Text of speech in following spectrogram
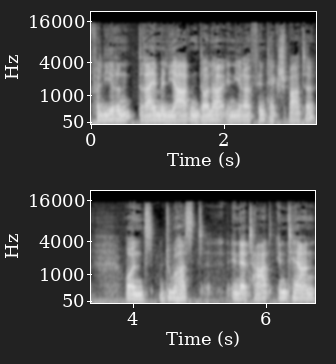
verlieren drei Milliarden Dollar in ihrer Fintech-Sparte. Und du hast in der Tat intern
